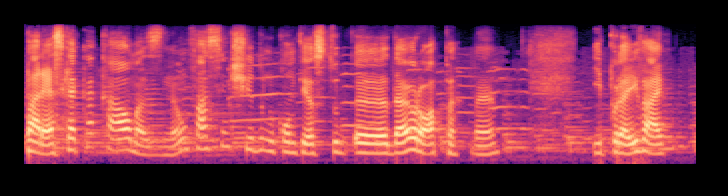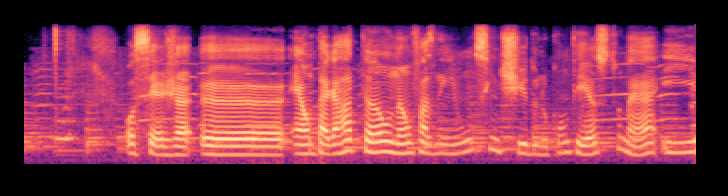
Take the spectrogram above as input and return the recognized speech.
parece que é cacau, mas não faz sentido no contexto uh, da Europa, né? E por aí vai. Ou seja, uh, é um pega-ratão, não faz nenhum sentido no contexto, né? E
